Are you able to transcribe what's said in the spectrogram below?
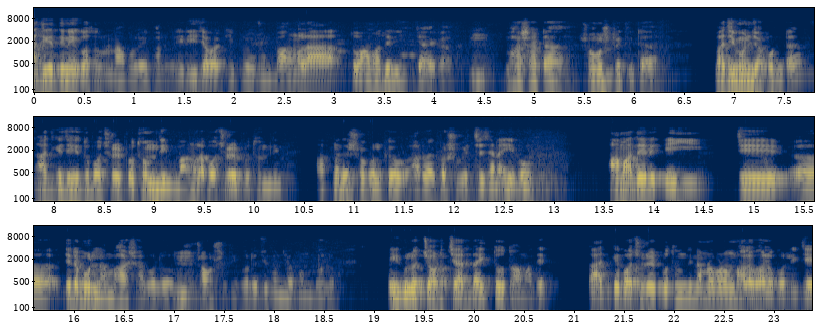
আজকের দিনে এই কথাগুলো না বলেই ভালো। এড়িয়ে যাওয়ার কি প্রয়োজন? বাংলা তো আমাদেরই জায়গা। ভাষাটা সংস্কৃতিটা বা জীবনযাপনটা। আজকে যেহেতু বছরের প্রথম দিন বাংলা বছরের প্রথম দিন আপনাদের সকলকেও আরও একবার শুভেচ্ছা জানাই এবং আমাদের এই যে যেটা বললাম ভাষা বলো সংস্কৃতি বলো জীবনযাপন বলো এগুলো চর্চার দায়িত্বও তো আমাদের। তো আজকে বছরের প্রথম দিন আমরা বরং ভালো ভালো বলি যে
